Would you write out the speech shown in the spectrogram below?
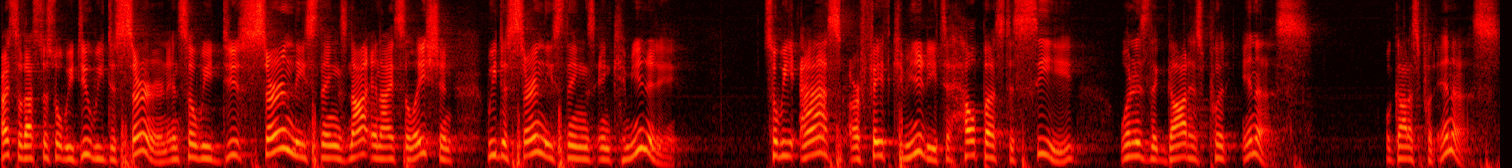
Right? So that's just what we do. We discern. And so we discern these things not in isolation, we discern these things in community. So we ask our faith community to help us to see what it is that God has put in us, what God has put in us.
